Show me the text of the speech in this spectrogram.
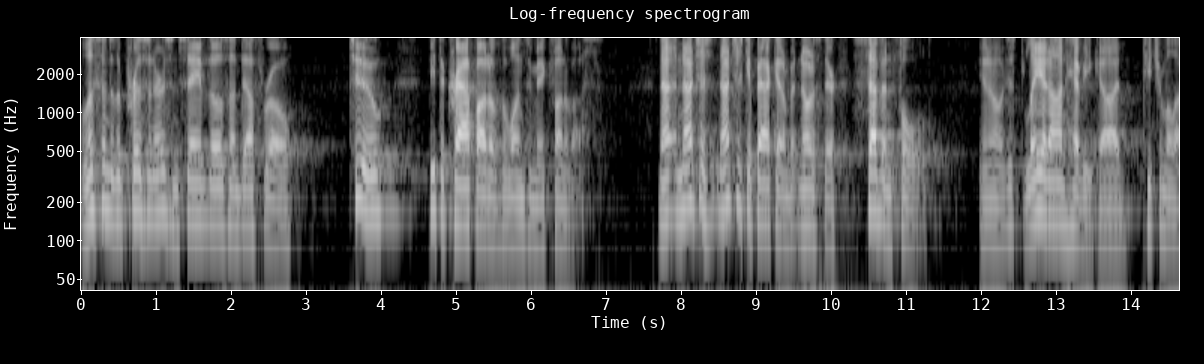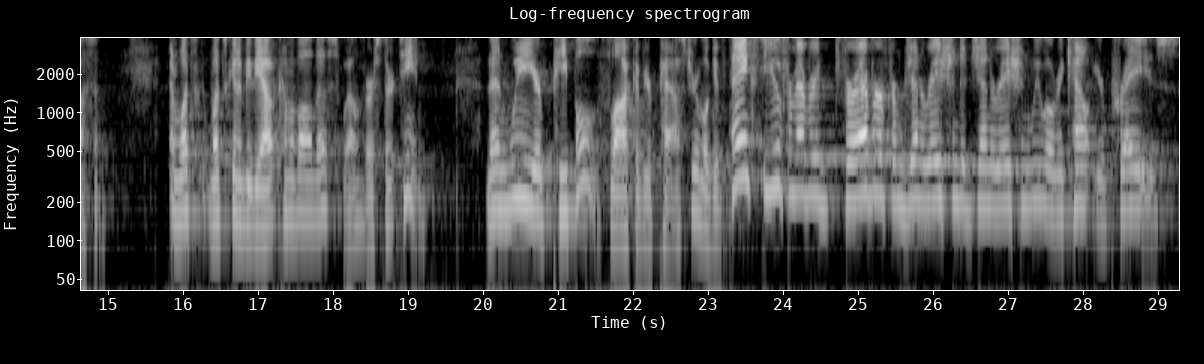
listen to the prisoners and save those on death row. Two, beat the crap out of the ones who make fun of us. Not, not, just, not just get back at them, but notice there, sevenfold. You know, just lay it on heavy, God. Teach them a lesson. And what's, what's going to be the outcome of all this? Well, verse 13. Then we, your people, flock of your pasture, will give thanks to you from every, forever, from generation to generation. We will recount your praise.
